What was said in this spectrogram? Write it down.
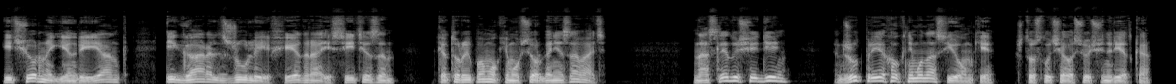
и черный Генри Янг, и Гарольд с Джулией, Федра и Ситизен, который помог ему все организовать. На следующий день Джуд приехал к нему на съемки, что случалось очень редко.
